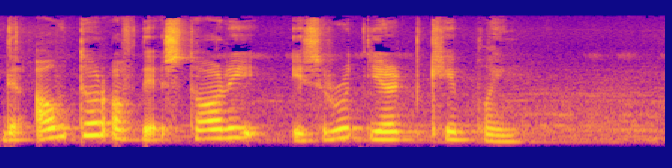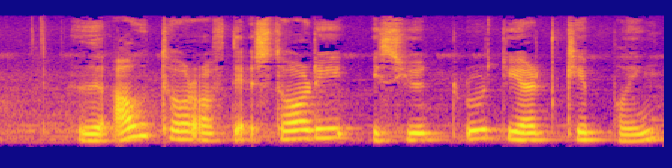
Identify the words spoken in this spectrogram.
The author of the story is Rudyard Kipling. The author of the story is Rudyard Kipling.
